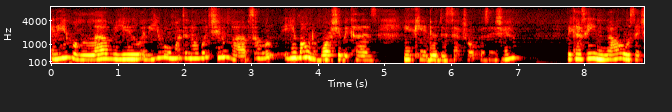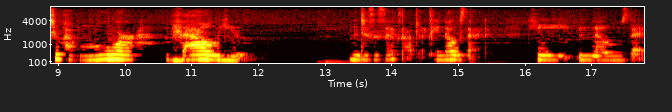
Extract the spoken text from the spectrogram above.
And he will love you and he will want to know what you love. So he won't divorce you because you can't do the sexual position. Because he knows that you have more value than just a sex object. He knows that. He knows that.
